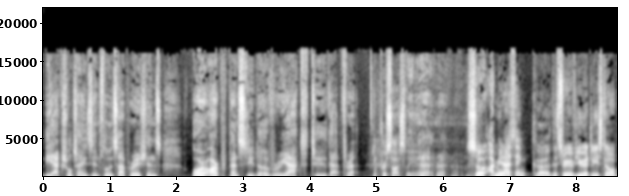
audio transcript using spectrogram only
The actual Chinese influence operations, or our propensity to overreact to that threat? Precisely. Yeah. Right, right, right. So, I mean, I think uh, the three of you at least are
